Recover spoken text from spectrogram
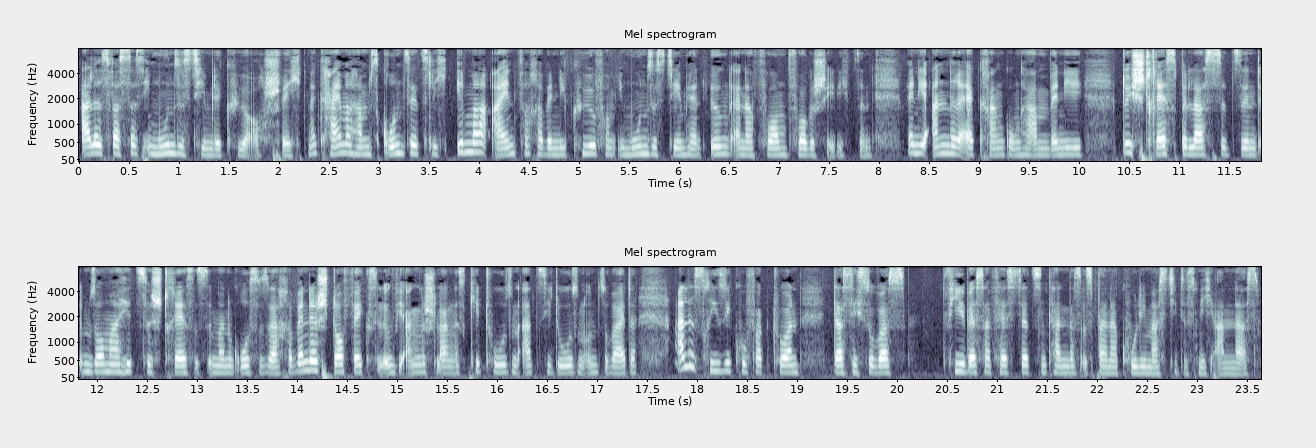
alles, was das Immunsystem der Kühe auch schwächt. Ne? Keime haben es grundsätzlich immer einfacher, wenn die Kühe vom Immunsystem her in irgendeiner Form vorgeschädigt sind. Wenn die andere Erkrankungen haben, wenn die durch Stress belastet sind. Im Sommer Hitzestress ist immer eine große Sache. Wenn der Stoffwechsel irgendwie angeschlagen ist, Ketosen, Azidosen und so weiter. Alles Risikofaktoren, dass sich sowas viel besser festsetzen kann. Das ist bei einer Colimastitis nicht anders.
